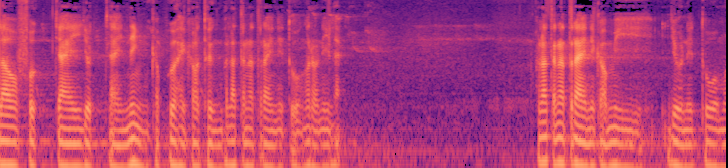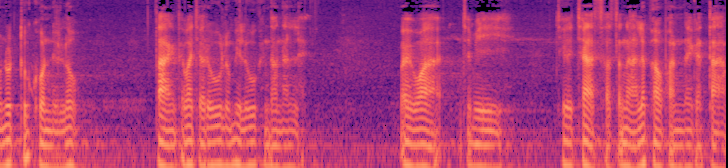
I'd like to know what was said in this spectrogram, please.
เราฝึกใจหยุดใจนิ่งก็เพื่อให้เขาถึงพระรัตนตรัยในตัวของเรานี่แหละ พระรัตนตรัยนี่ก็มีอยู่ในตัวมนุษย์ทุกคนในโลก ต่างแต่ว่าจะรู้หรือไม่รู้กันเท่านั้นแหละ ไม่ว่าจะมี เชื้อชาติศาสนาและเผ่าพันธุ์ใดก็ตาม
